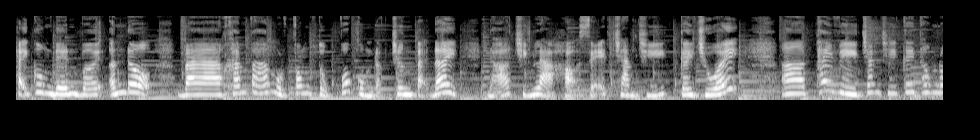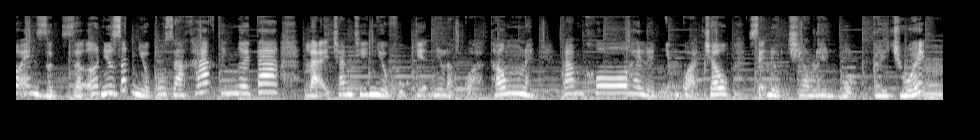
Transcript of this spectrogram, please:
Hãy cùng đến với Ấn Độ và khám phá một phong tục vô cùng đặc trưng tại đây. Đó chính là họ sẽ trang trí cây chuối. À, thay vì trang trí cây thông Noel rực rỡ như rất nhiều quốc gia khác thì người ta lại trang trí nhiều phụ kiện như là quả thông này, cam khô hay là những quả trâu sẽ được treo lên một cây chuối. Ừ,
